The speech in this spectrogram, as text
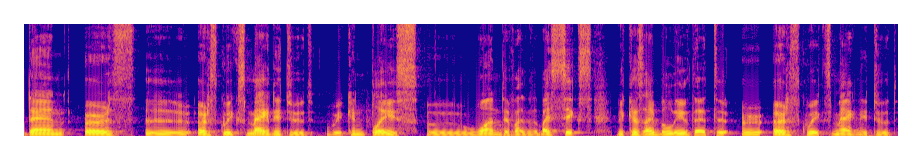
Then Earth, uh, earthquake's magnitude, we can place uh, 1 divided by 6, because I believe that the uh, earthquake's magnitude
